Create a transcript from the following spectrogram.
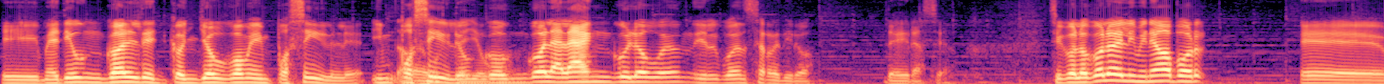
Y metí un gol de- con Joe Gómez imposible. Imposible. un, Joe gol al ángulo, weón. Y el weón se retiró. Desgraciado. Si Colo Colo eliminado por eh,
